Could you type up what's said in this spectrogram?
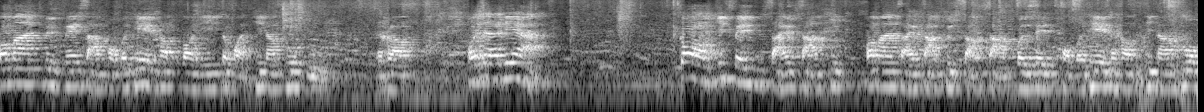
ประมาณ1ใน3ของประเทศครับ ตอนนี้จังหวัดที่น้ำท่วมอยู่นะครับ เพราะฉะนั้นเนี่ยก็คิดเป็นสาย3จุดประมาณสาย3.33เปอร์เซ็นต์ของประเทศนะครับ ที่น้ำท่วม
